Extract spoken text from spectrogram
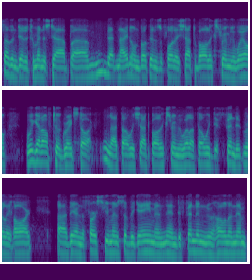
Southern did a tremendous job um, that night on both ends of the floor. They shot the ball extremely well. We got off to a great start. I thought we shot the ball extremely well. I thought we defended really hard uh, there in the first few minutes of the game and, and defending and holding them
